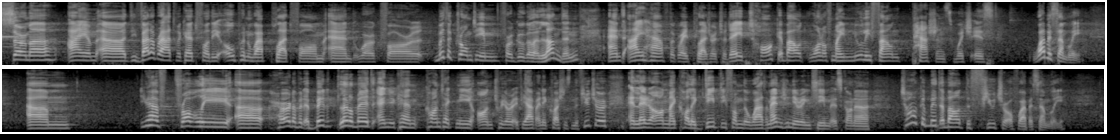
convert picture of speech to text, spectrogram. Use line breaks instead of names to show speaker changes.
Surma. I am a developer advocate for the Open Web Platform and work for, with the Chrome team for Google in London. And I have the great pleasure today to talk about one of my newly found passions, which is WebAssembly. Um, you have probably uh, heard of it a bit, little bit, and you can contact me on Twitter if you have any questions in the future. And later on, my colleague Deepti from the WASM engineering team is going to talk a bit about the future of WebAssembly.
